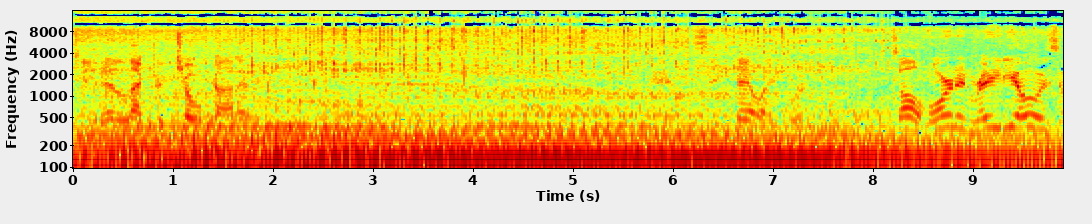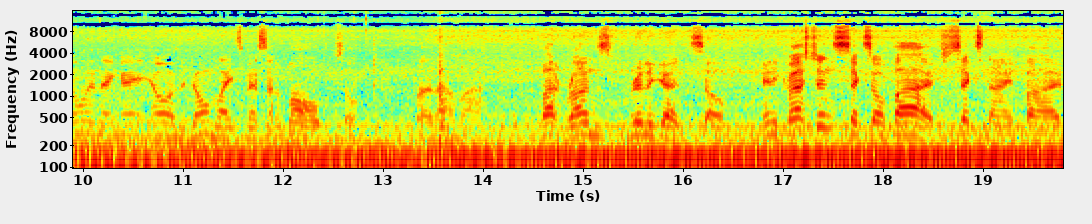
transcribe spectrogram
See that electric choke on it. See tail lights work. It's horn and radio is the only thing I, oh the dome light's missing a bulb. So, but um, really good. So, any questions? 605 695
